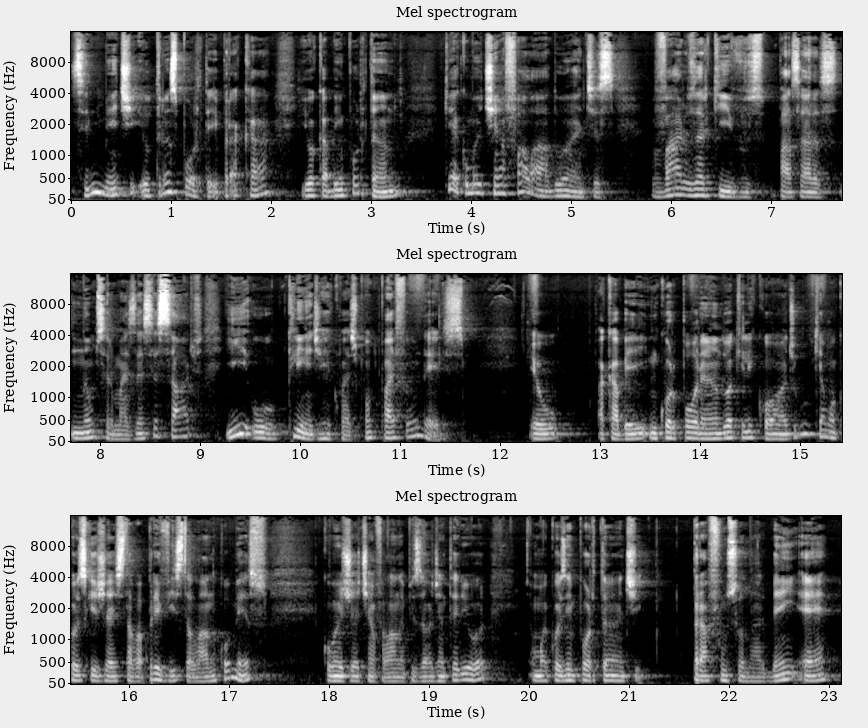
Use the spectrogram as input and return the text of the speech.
simplesmente eu transportei para cá e eu acabei importando, que é como eu tinha falado antes vários arquivos passaram a não ser mais necessários e o cliente request.py foi um deles. Eu acabei incorporando aquele código, que é uma coisa que já estava prevista lá no começo, como eu já tinha falado no episódio anterior. Uma coisa importante para funcionar bem é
